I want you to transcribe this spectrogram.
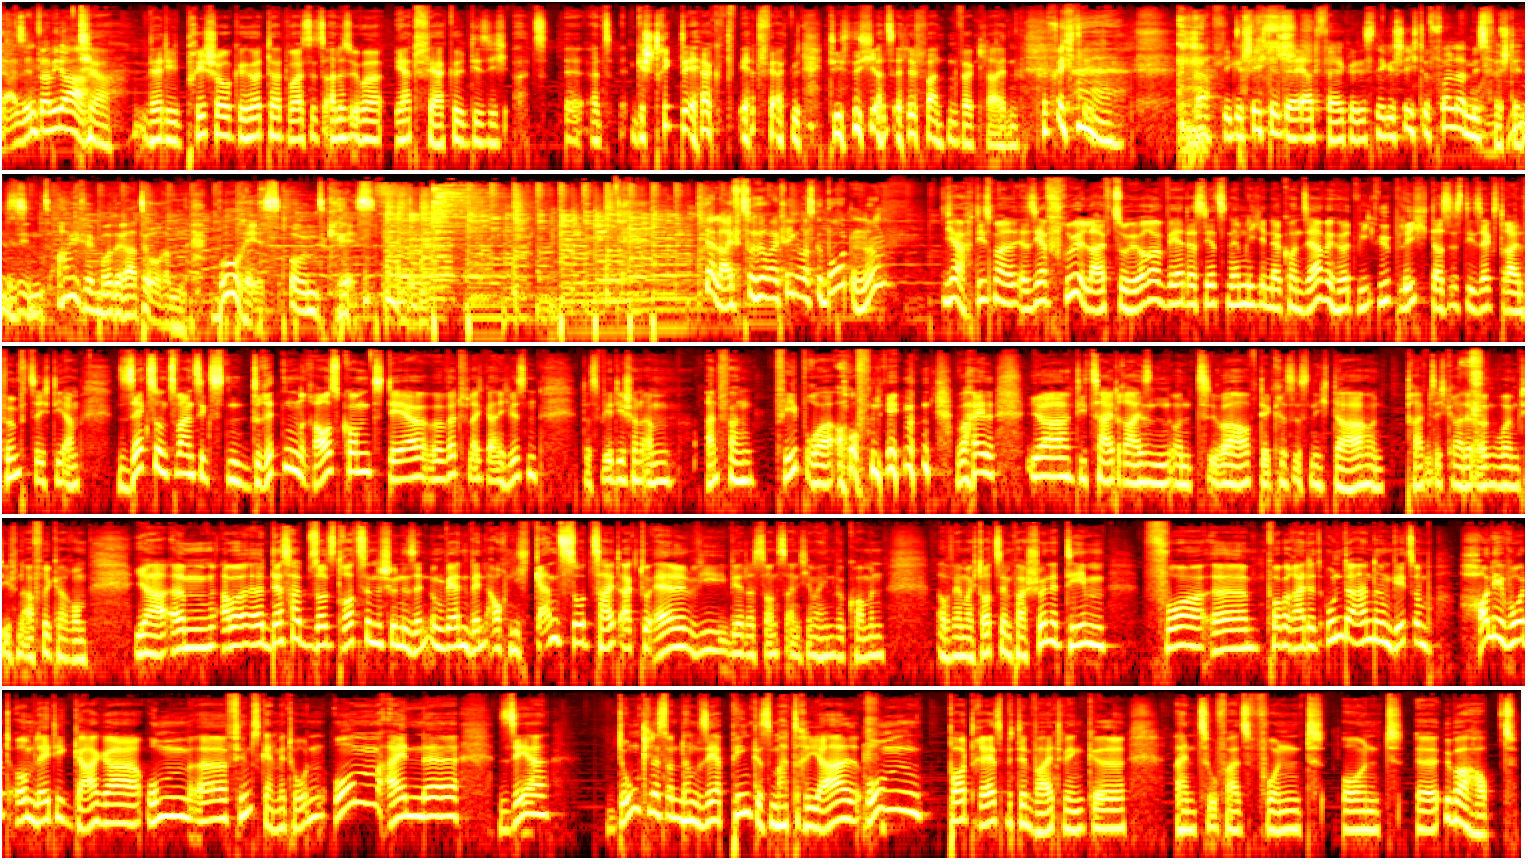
da sind wir wieder. Tja, wer die Pre-Show gehört hat, weiß jetzt alles über Erdferkel, die sich als äh, als gestrickte er Erdferkel, die sich als Elefanten verkleiden. Richtig. Ah. Ja, die Geschichte der Erdferkel ist eine Geschichte voller Missverständnisse. sind eure Moderatoren, Boris und Chris. Ja, Live-Zuhörer kriegen was geboten, ne? Ja, diesmal sehr frühe Live-Zuhörer. Wer das jetzt nämlich in der Konserve hört, wie üblich, das ist die 653, die am 26.03. rauskommt. Der wird vielleicht gar nicht wissen, dass wir die schon am Anfang Februar aufnehmen, weil ja die Zeitreisen und überhaupt der Chris ist nicht da und treibt sich gerade irgendwo im tiefen Afrika rum. Ja, ähm, aber äh, deshalb soll es trotzdem eine schöne Sendung werden, wenn auch nicht ganz so zeitaktuell, wie wir das sonst eigentlich immer hinbekommen. Aber wir haben euch trotzdem ein paar schöne Themen vor, äh, vorbereitet. Unter anderem geht es um Hollywood, um Lady Gaga, um äh, Filmscan-Methoden, um eine sehr dunkles und ein sehr pinkes Material, um Porträts mit dem Weitwinkel, ein Zufallsfund und äh, überhaupt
